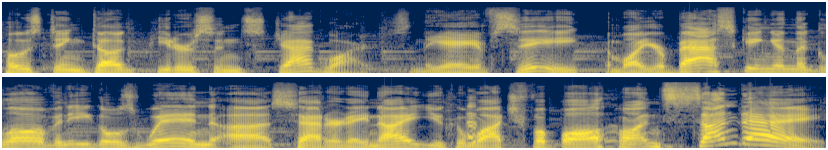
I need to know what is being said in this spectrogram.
hosting Doug Pederson's Jaguars in the AFC. And while you're basking in the glow of an Eagles win uh, Saturday night, you can watch football on Sunday.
